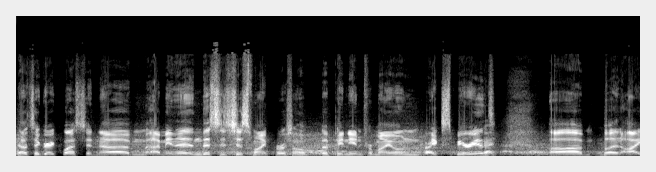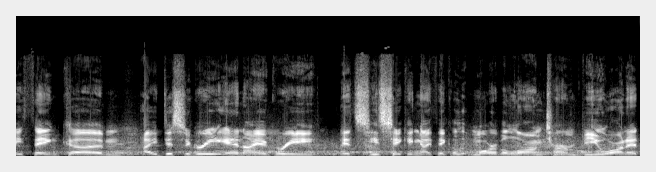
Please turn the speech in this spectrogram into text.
that's a great question. Um, I mean, and this is just my personal opinion from my own Right. experience. Um, but I think um, I disagree and I agree. It's he's taking, I think, a, more of a long-term view on it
